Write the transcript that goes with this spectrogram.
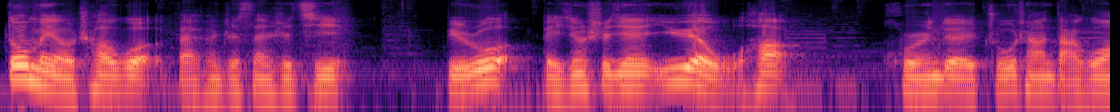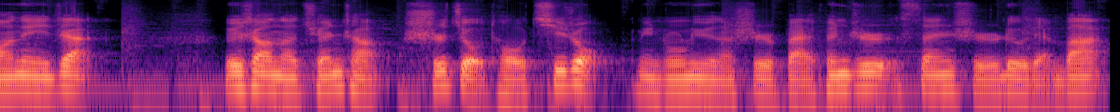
都没有超过百分之三十七。比如北京时间一月五号，湖人队主场打国王那一战，威少呢全场十九投七中，命中率呢是百分之三十六点八。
